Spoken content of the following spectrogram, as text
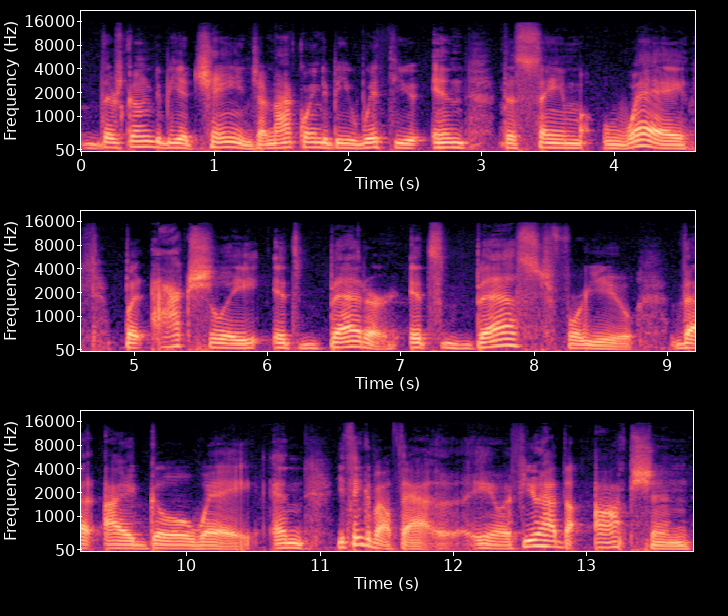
there's going to be a change. I'm not going to be with you in the same way, but actually, it's better. It's best for you that I go away. And you think about that. You know, if you had the option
